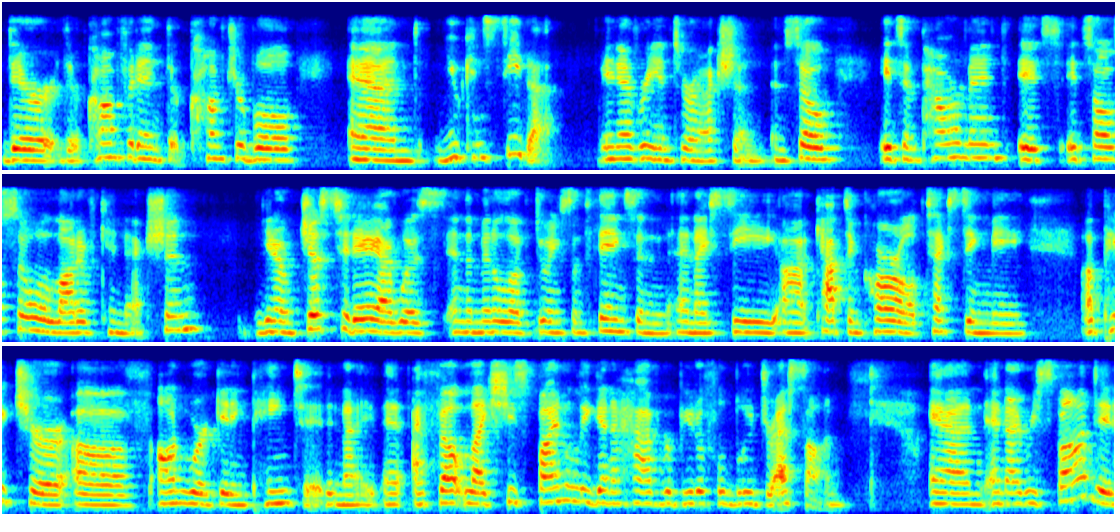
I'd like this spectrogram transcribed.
they're they're confident, they're comfortable, and you can see that in every interaction. And so it's empowerment, it's it's also a lot of connection you know, just today I was in the middle of doing some things and, and I see uh, Captain Carl texting me a picture of Onward getting painted. And I, I felt like she's finally going to have her beautiful blue dress on. And, and I responded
